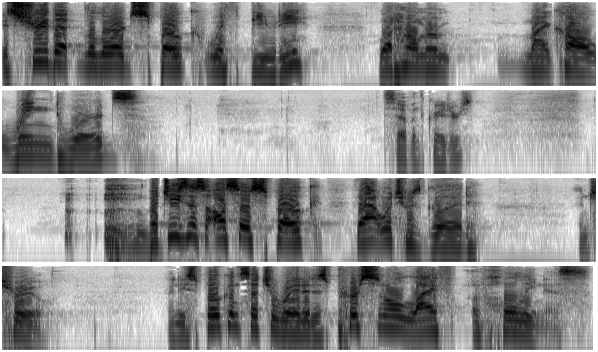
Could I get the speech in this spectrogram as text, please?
It's true that the Lord spoke with beauty, what Homer might call winged words. Seventh graders. but Jesus also spoke that which was good and true. And he spoke in such a way that his personal life of holiness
